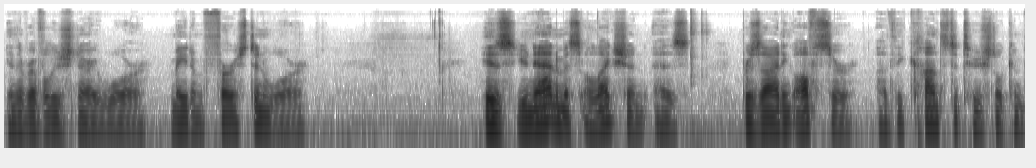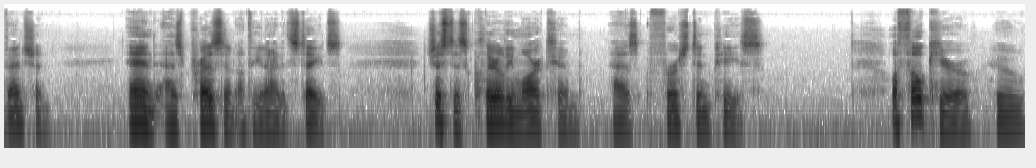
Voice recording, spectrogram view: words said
in the Revolutionary War made him first in war. His unanimous election as presiding officer of the Constitutional Convention and as President of the United States just as clearly marked him as first in peace. A folk hero who,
